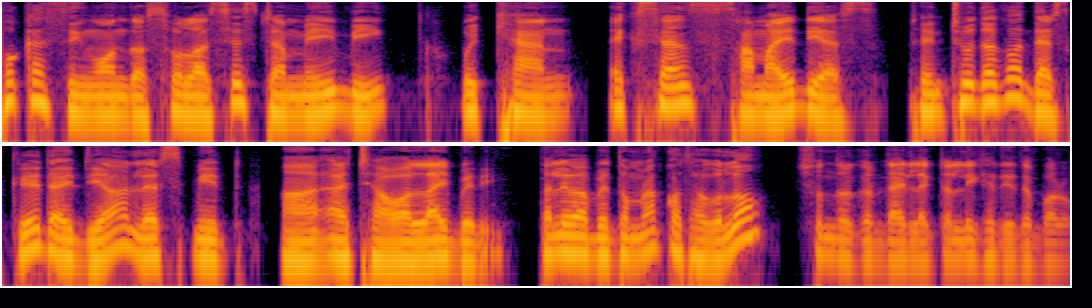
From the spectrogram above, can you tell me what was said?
focusing on the solar system. Maybe we can exchange some ideas. Friend two দেখো great idea. Let's meet uh, at our library. তাহলে এভাবে তোমরা কথাগুলো সুন্দর করে ডাইলেক্টটা লিখে দিতে পারো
